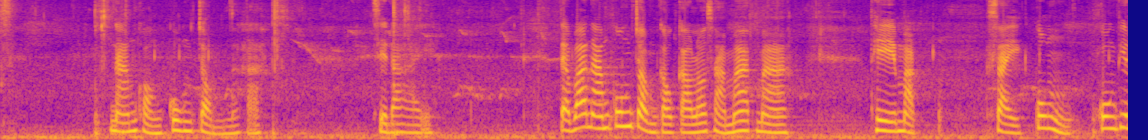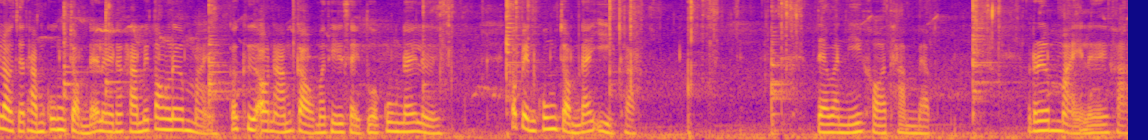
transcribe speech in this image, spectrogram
ำน้ำของกุ้งจ่อมนะคะ เสียดาย แต่ว่าน้ำกุ้งจ่อมเก่าๆเราสามารถมาเทหมัก ใส่กุ้ง กุ้งที่เราจะทำกุ้งจ่อมได้เลยนะคะ ไม่ต้องเริ่มใหม่ ก็คือเอาน้ำเก่ามาเทใส่ตัวกุ้งได้เลย ก็เป็นกุ้งจ่อมได้อีกค่ะ แต่วันนี้ขอทำแบบเริ่มใหม่เลยค่ะ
